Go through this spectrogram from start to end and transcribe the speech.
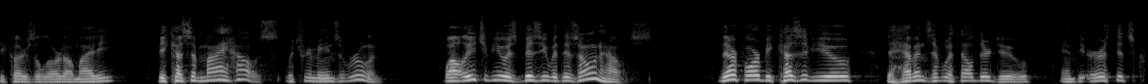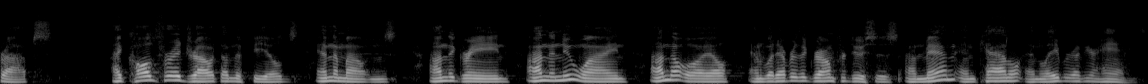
Declares the Lord Almighty. Because of my house, which remains a ruin, while each of you is busy with his own house. Therefore, because of you, the heavens have withheld their dew, and the earth its crops. I called for a drought on the fields and the mountains, on the grain, on the new wine, on the oil, and whatever the ground produces, on men and cattle and labor of your hands.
